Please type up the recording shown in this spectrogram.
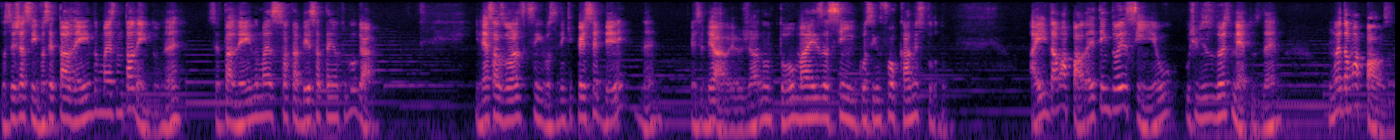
você já assim, você está lendo, mas não está lendo, né? Você está lendo, mas sua cabeça está em outro lugar. E nessas horas, assim, você tem que perceber, né? Perceber, ah, eu já não estou mais assim conseguindo focar no estudo. Aí dá uma pausa. Aí tem dois assim, eu utilizo dois métodos, né? Um é dar uma pausa,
